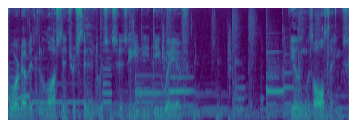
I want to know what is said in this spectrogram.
bored of it and lost interest in it, which is his ADD way of dealing with all things.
